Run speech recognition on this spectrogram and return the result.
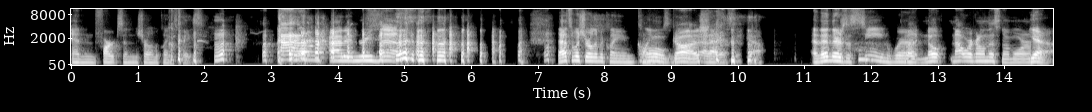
and farts in Shirley MacLaine's face. I didn't read that. That's what Shirley MacLaine Oh claims. gosh. that yeah. And then there's a scene where Like, nope, not working on this no more. Yeah,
